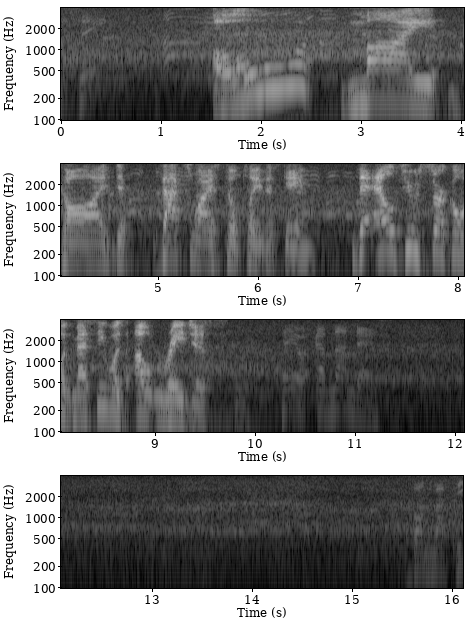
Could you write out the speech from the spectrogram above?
Messi. Oh my god. That's why I still play this game. The L2 circle with Messi was outrageous. Theo Hernandez. Bonmati.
